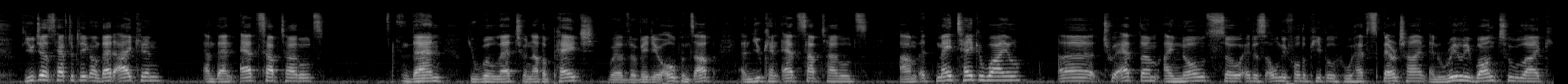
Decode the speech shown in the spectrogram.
you just have to click on that icon and then add subtitles. Then you will lead to another page where the video opens up and you can add subtitles. Um, it may take a while uh, to add them, I know, so it is only for the people who have spare time and really want to like,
